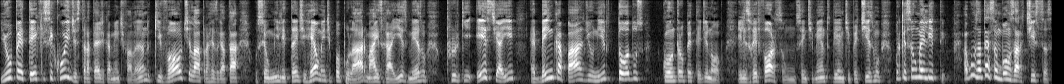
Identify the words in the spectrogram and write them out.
E o PT que se cuide estrategicamente falando, que volte lá para resgatar o seu militante realmente popular, mais raiz mesmo, porque este aí é bem capaz de unir todos contra o PT de novo. Eles reforçam um sentimento de antipetismo porque são uma elite. Alguns até são bons artistas,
